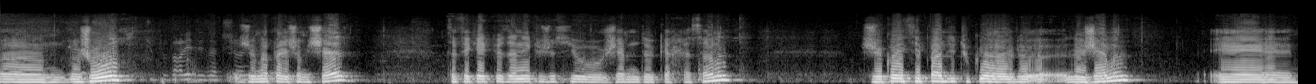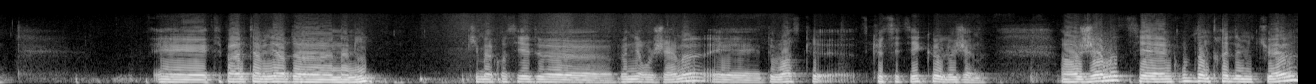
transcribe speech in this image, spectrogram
Euh, bonjour, Tu peux parler des actions. je m'appelle Jean-Michel. Ça fait quelques années que je suis au GEM de Carcassonne. Je ne connaissais pas du tout que le, le GEM. Et, c'est par l'intermédiaire d'un ami qui m'a conseillé de venir au GEM et de voir ce que, c'était que le GEM. Alors, GEM, c'est un groupe d'entraide mutuelle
